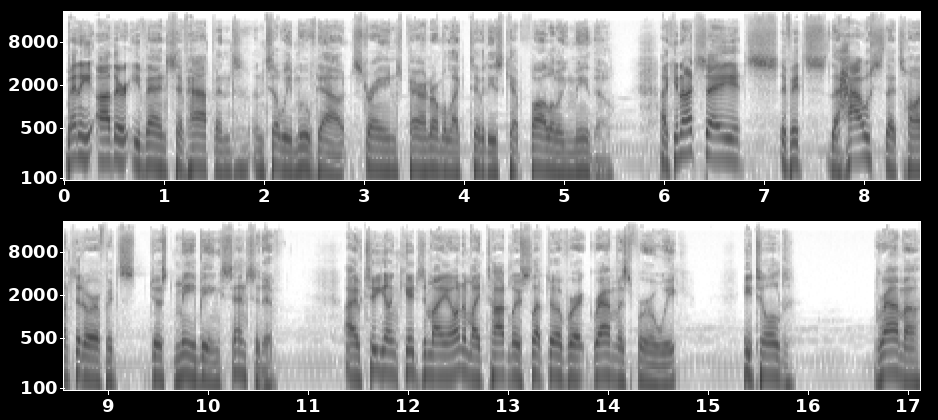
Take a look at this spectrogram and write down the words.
Many other events have happened until we moved out. Strange paranormal activities kept following me, though. I cannot say it's if it's the house that's haunted or if it's just me being sensitive. I have two young kids of my own, and my toddler slept over at Grandma's for a week. He told Grandma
